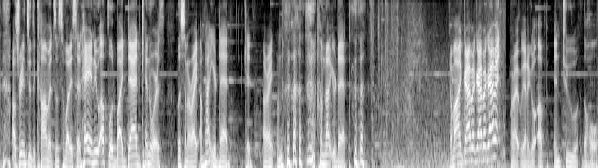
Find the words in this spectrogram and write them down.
I was reading through the comments and somebody said, hey, a new upload by Dad Kenworth. Listen, all right? I'm not your dad, kid, all right? I'm not your dad. Come on, grab it, grab it, grab it. All right, we gotta go up into the hole.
